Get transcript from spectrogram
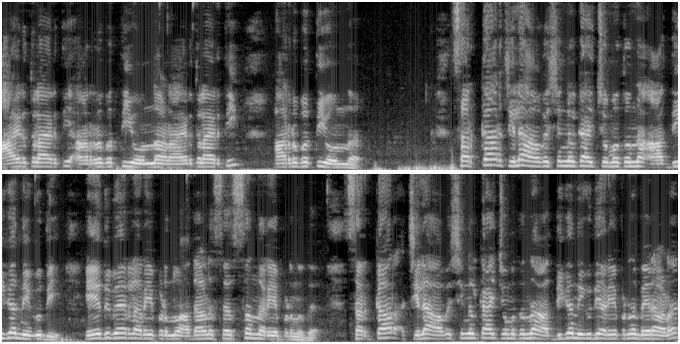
ആയിരത്തി തൊള്ളായിരത്തി അറുപത്തി ഒന്നാണ് ആയിരത്തി തൊള്ളായിരത്തി അറുപത്തി ഒന്ന് സർക്കാർ ചില ആവശ്യങ്ങൾക്കായി ചുമത്തുന്ന അധിക നികുതി ഏതു പേരിൽ അറിയപ്പെടുന്നു? അതാണ് സെസ് എന്നറിയപ്പെടുന്നത്. സർക്കാർ ചില ആവശ്യങ്ങൾക്കായി ചുമത്തുന്ന അധിക നികുതി അറിയപ്പെടുന്ന പേരാണ്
